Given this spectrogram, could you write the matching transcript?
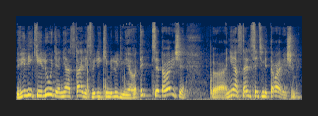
Великие люди, они остались великими людьми. А вот эти товарищи, э, они остались этими товарищами.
